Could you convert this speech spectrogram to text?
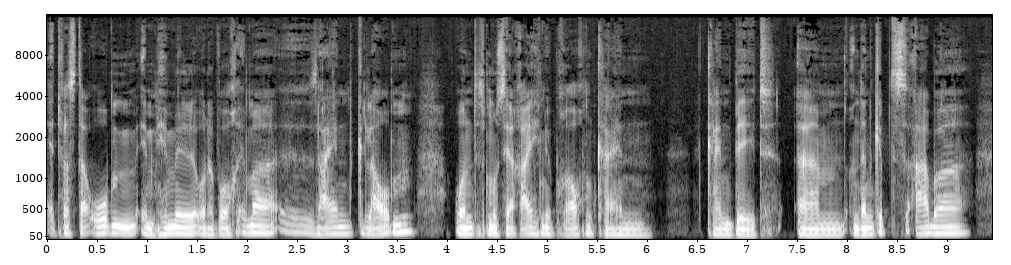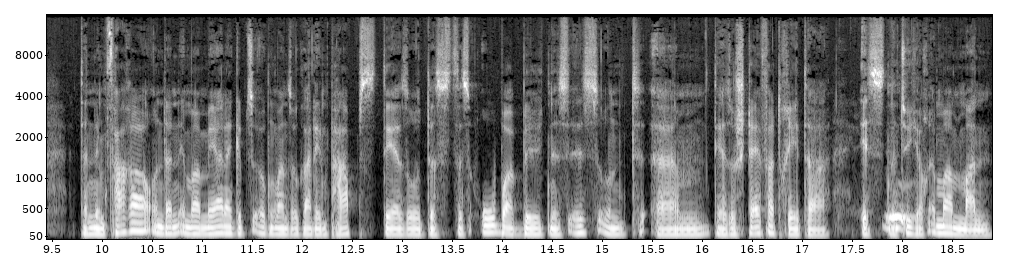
etwas da oben im Himmel oder wo auch immer äh, sein glauben. Und es muss ja reichen, wir brauchen kein, kein Bild. Ähm, und dann gibt es aber dann den Pfarrer und dann immer mehr, dann gibt es irgendwann sogar den Papst, der so das, das Oberbildnis ist und ähm, der so Stellvertreter ist. Natürlich auch immer ein Mann,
